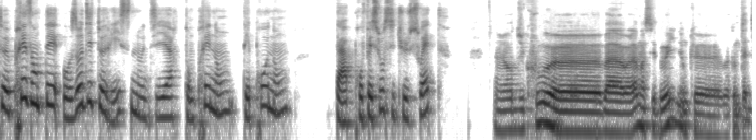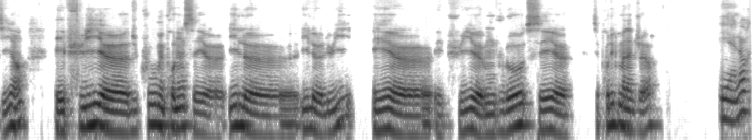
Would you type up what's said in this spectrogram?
te présenter aux auditeuristes, nous dire ton prénom, tes pronoms, ta profession si tu le souhaites? Alors du coup, euh, bah voilà, moi c'est Boy, donc euh, bah, comme tu as dit. Hein. Et puis euh, du coup, mes pronoms c'est il, il, lui. Et, et puis mon boulot c'est c'est product manager. Et alors,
